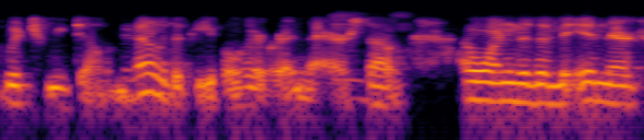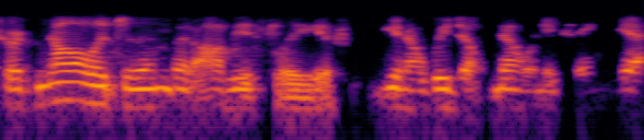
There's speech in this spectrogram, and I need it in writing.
which we don't know the people who are in there. So I wanted them in there to acknowledge them, but obviously if you know we don't know anything yet.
